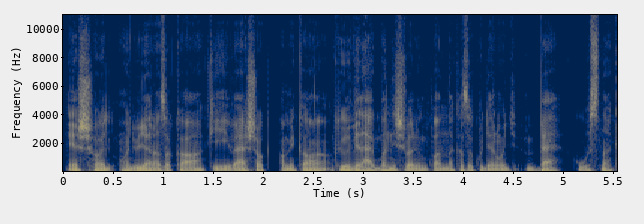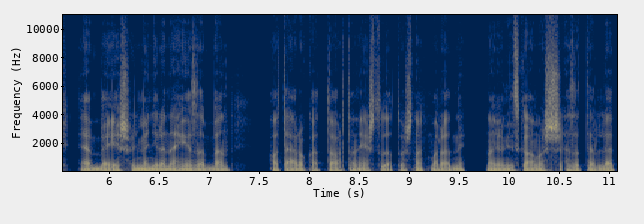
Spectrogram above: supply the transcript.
és hogy, hogy ugyanazok a kihívások, amik a külvilágban is velünk vannak, azok ugyanúgy bekúsznak ebbe, és hogy mennyire nehéz ebben határokat tartani és tudatosnak maradni. Nagyon izgalmas ez a terület.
